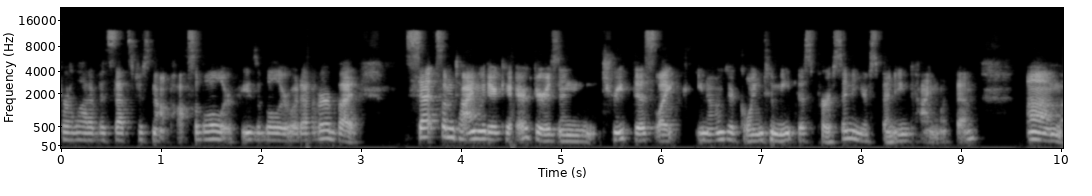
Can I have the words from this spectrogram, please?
for a lot of us, that's just not possible or feasible or whatever. But set some time with your characters and treat this like you know you're going to meet this person and you're spending time with them. Um,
